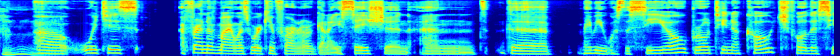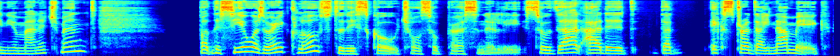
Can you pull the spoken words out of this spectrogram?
mm. uh, which is a friend of mine was working for an organization, and the maybe it was the CEO brought in a coach for the senior management. But the CEO was very close to this coach also personally. So that added that extra dynamic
